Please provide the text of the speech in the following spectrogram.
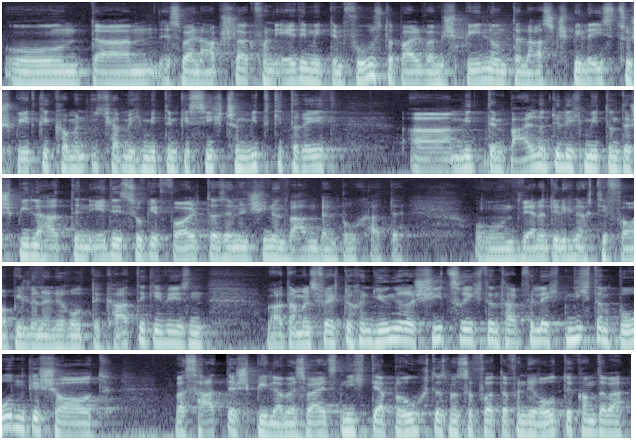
und ähm, es war ein Abschlag von Eddie mit dem Fuß, der Ball war im Spiel und der Lask-Spieler ist zu spät gekommen. Ich habe mich mit dem Gesicht schon mitgedreht, äh, mit dem Ball natürlich mit und der Spieler hat den Eddie so gefolgt, dass er einen Schien- und Wadenbeinbruch hatte. Und wäre natürlich nach TV-Bildern eine rote Karte gewesen. War damals vielleicht noch ein jüngerer Schiedsrichter und habe vielleicht nicht am Boden geschaut, was hat der Spieler. Aber es war jetzt nicht der Bruch, dass man sofort auf eine rote kommt. Aber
